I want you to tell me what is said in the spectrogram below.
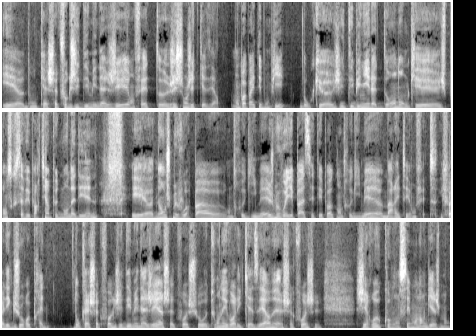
Et euh, donc à chaque fois que j'ai déménagé, en fait, euh, j'ai changé de caserne. Mon papa était pompier, donc j'ai été baignée là-dedans, donc je pense que ça fait partie un peu de mon ADN. Et non, je me vois pas entre guillemets, je me voyais pas à cette époque entre guillemets m'arrêter en fait. Il fallait que je reprenne. Donc à chaque fois que j'ai déménagé, à chaque fois je suis retournée voir les casernes et à chaque fois j'ai recommencé mon engagement.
